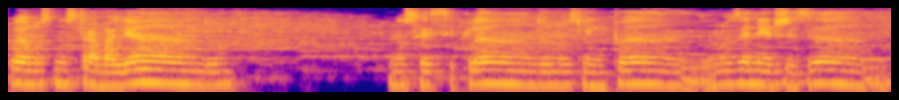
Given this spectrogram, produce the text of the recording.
Vamos nos trabalhando, nos reciclando, nos limpando, nos energizando.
